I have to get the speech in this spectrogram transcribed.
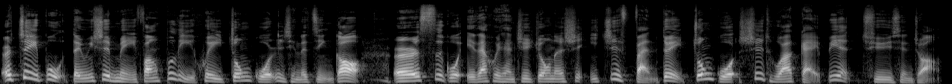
而这一步等于是美方不理会中国日前的警告，而四国也在会谈之中呢是一致反对中国试图啊改变区域现状。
